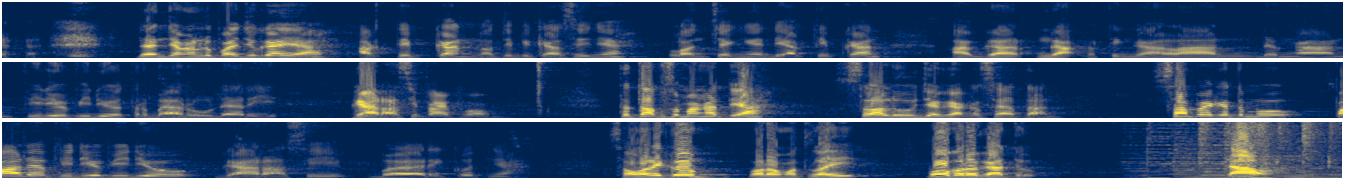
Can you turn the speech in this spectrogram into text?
Dan jangan lupa juga ya, aktifkan notifikasinya, loncengnya diaktifkan agar nggak ketinggalan dengan video-video terbaru dari Garasi Home. Tetap semangat ya, selalu jaga kesehatan. Sampai ketemu pada video-video Garasi berikutnya. Assalamualaikum warahmatullahi wabarakatuh. Ciao.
